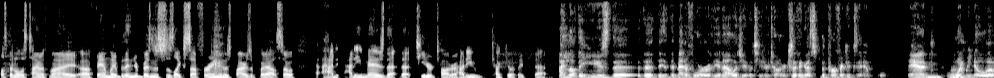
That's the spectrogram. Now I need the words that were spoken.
I'll spend all this time with my uh, family, but then your business is like suffering and those fires are put out. So how do, how do you manage that that teeter totter? How do you calculate that? I love that you use the the, the, the metaphor or the analogy of a teeter totter because I think that's the perfect example. And mm-hmm. when we know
